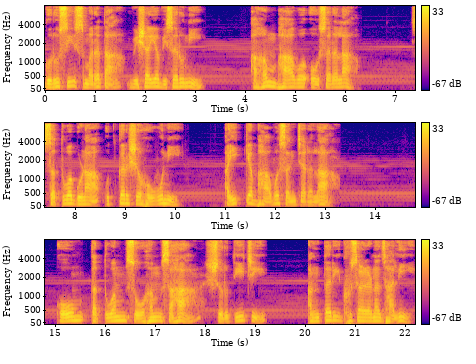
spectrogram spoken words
गुरुसी स्मरता विषय विसरुनी अहंभाव ओसरला सत्वगुणा उत्कर्ष होऊनी ऐक्य भाव संचरला ओम तत्वम सोहम सहा श्रुतीची अंतरी घुसळण झाली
